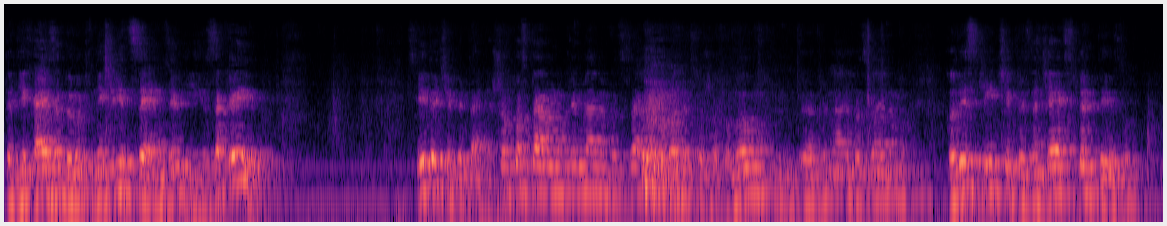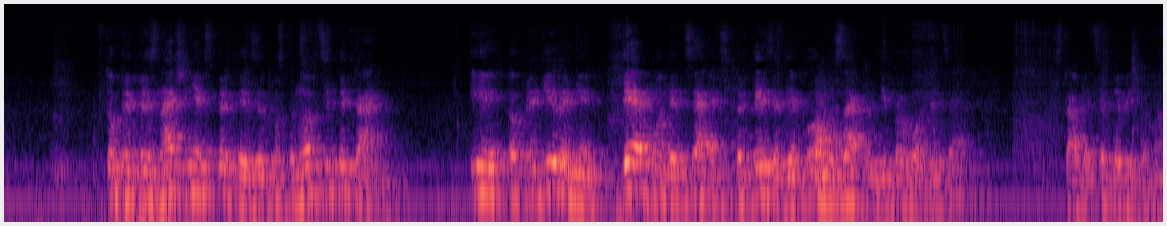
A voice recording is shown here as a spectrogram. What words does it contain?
Тоді хай заберуть в них ліцензію і закриють. Слідуюче питання, що по старому кримінальному процесуальному кодексу, що по новому е, кримінальному процесуальному, коли слідчий призначає експертизу, то при призначенні експертизи в постановці питань і оприділенні, де буде ця експертиза, в якому закладі проводиться, ставляться до відома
